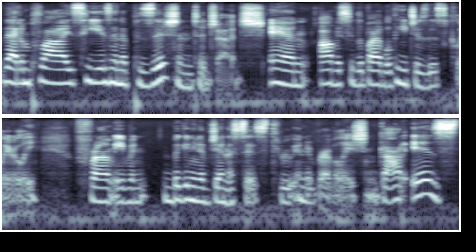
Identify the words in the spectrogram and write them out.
that implies he is in a position to judge. And obviously, the Bible teaches this clearly from even the beginning of Genesis through end of Revelation. God is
